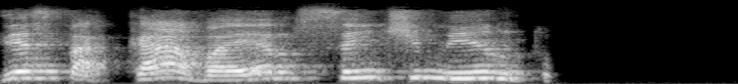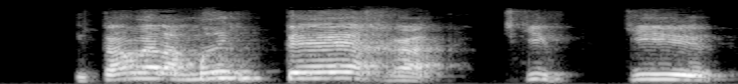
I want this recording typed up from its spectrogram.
destacava era o sentimento. Então, era a mãe terra que, que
